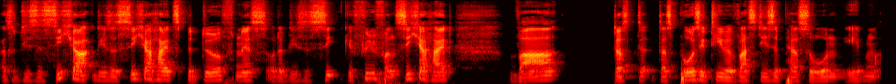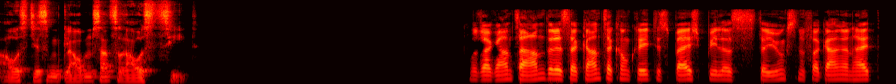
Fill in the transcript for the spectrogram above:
also dieses, Sicher dieses Sicherheitsbedürfnis oder dieses si Gefühl von Sicherheit war das, das Positive, was diese Person eben aus diesem Glaubenssatz rauszieht. Oder ein ganz anderes, ein ganz konkretes Beispiel aus der jüngsten Vergangenheit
